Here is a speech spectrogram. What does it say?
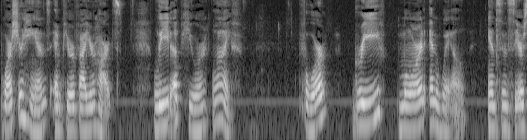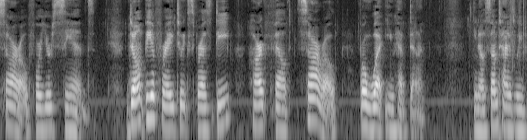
wash your hands and purify your hearts. Lead a pure life. Four, grieve, mourn, and wail in sincere sorrow for your sins. Don't be afraid to express deep, heartfelt sorrow for what you have done. You know, sometimes we've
